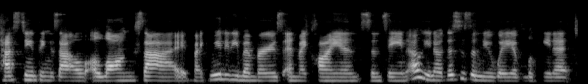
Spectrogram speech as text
testing things out alongside my community members and my clients and saying, oh, you know, this is a new way of looking at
